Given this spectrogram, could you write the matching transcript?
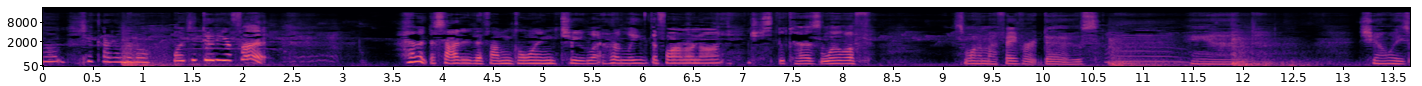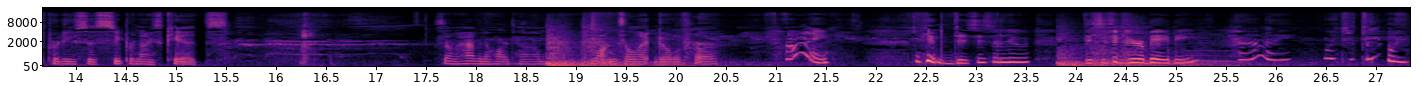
Oh, she got a little, what'd you do to your foot? I haven't decided if I'm going to let her leave the farm or not, just because Lilith is one of my favorite does. And she always produces super nice kids. So I'm having a hard time wanting to let go of her. Hi. This is a little, this is a girl baby. Hi. What you doing?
